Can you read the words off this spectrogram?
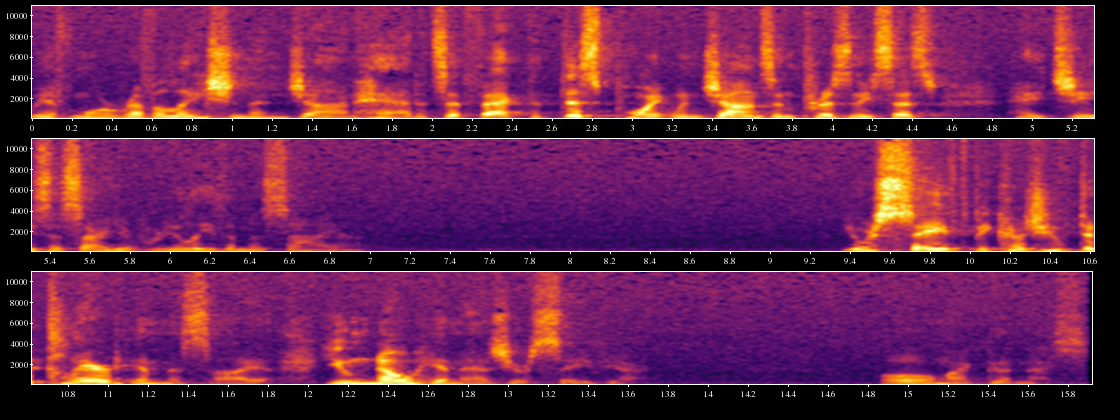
We have more revelation than John had. It's a fact at this point when John's in prison, he says, Hey, Jesus, are you really the Messiah? You're saved because you've declared him Messiah. You know him as your Savior. Oh, my goodness.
